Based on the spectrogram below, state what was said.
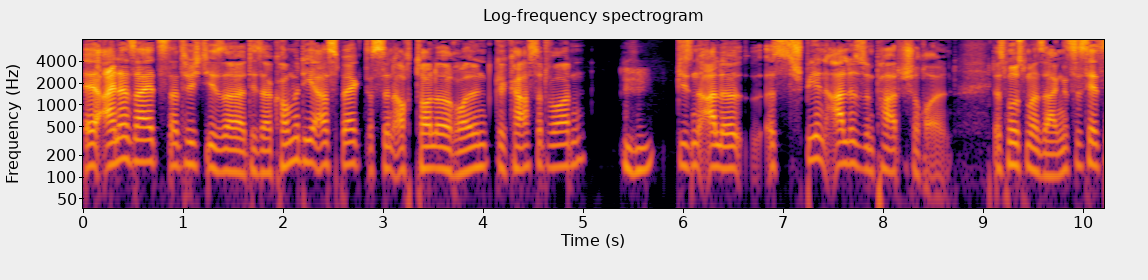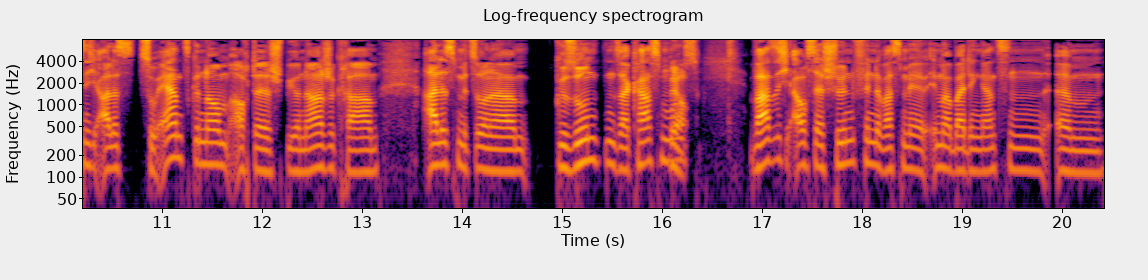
Äh, einerseits natürlich dieser, dieser Comedy-Aspekt, es sind auch tolle Rollen gecastet worden. Mhm. Die sind alle, es spielen alle sympathische Rollen. Das muss man sagen. Es ist jetzt nicht alles zu ernst genommen, auch der Spionagekram, alles mit so einer gesunden Sarkasmus. Was ich auch sehr schön finde, was mir immer bei den ganzen ähm,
